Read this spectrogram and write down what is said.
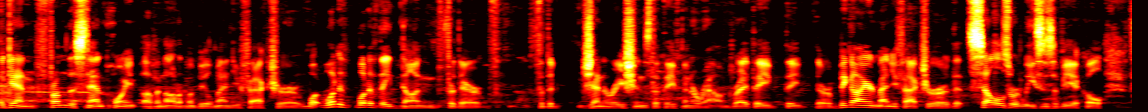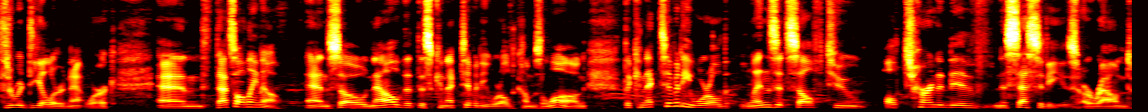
again from the standpoint of an automobile manufacturer. What what have what have they done for their for the generations that they've been around? Right. They they they're a big iron manufacturer that sells or leases a vehicle through a dealer network, and that's all they know. And so now that this connectivity world comes along, the connectivity world lends itself to alternative necessities around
